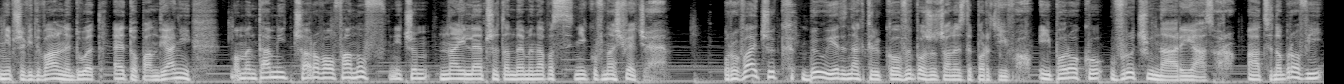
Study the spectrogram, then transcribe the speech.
Nieprzewidywalny duet Eto Pandiani momentami czarował fanów niczym najlepsze tandemy napastników na świecie. Urugwajczyk był jednak tylko wypożyczony z Deportivo i po roku wrócił na Riazor, a Cynobrowi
